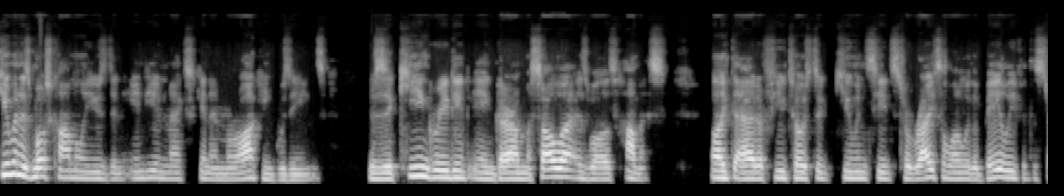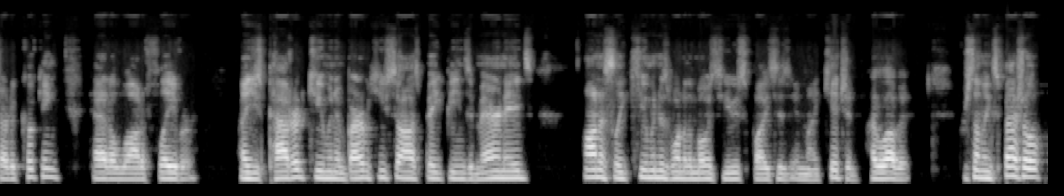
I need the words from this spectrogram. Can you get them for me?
Cumin is most commonly used in Indian, Mexican, and Moroccan cuisines. It is a key ingredient in garam masala as well as hummus. I like to add a few toasted cumin seeds to rice along with a bay leaf at the start of cooking to add a lot of flavor. I use powdered cumin in barbecue sauce, baked beans, and marinades. Honestly, cumin is one of the most used spices in my kitchen. I love it. For something special,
